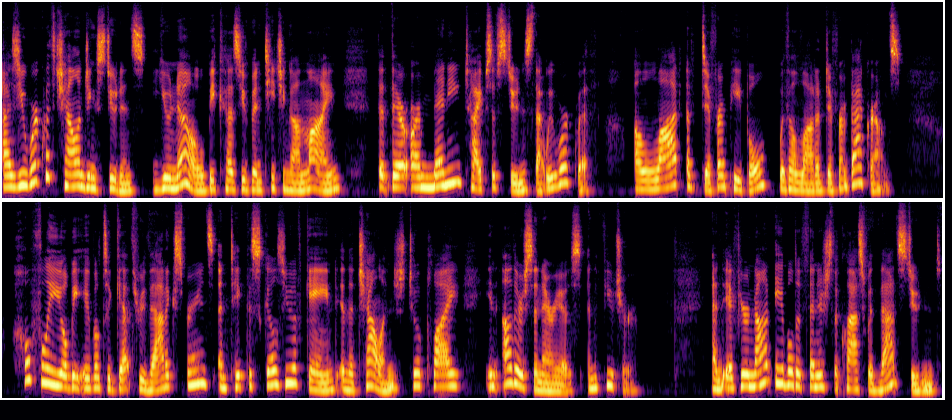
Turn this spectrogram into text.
As you work with challenging students, you know because you've been teaching online that there are many types of students that we work with, a lot of different people with a lot of different backgrounds. Hopefully, you'll be able to get through that experience and take the skills you have gained in the challenge to apply in other scenarios in the future. And if you're not able to finish the class with that student,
